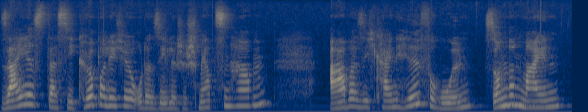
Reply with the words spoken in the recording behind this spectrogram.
Sei es, dass sie körperliche oder seelische Schmerzen haben, aber sich keine Hilfe holen, sondern meinen,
